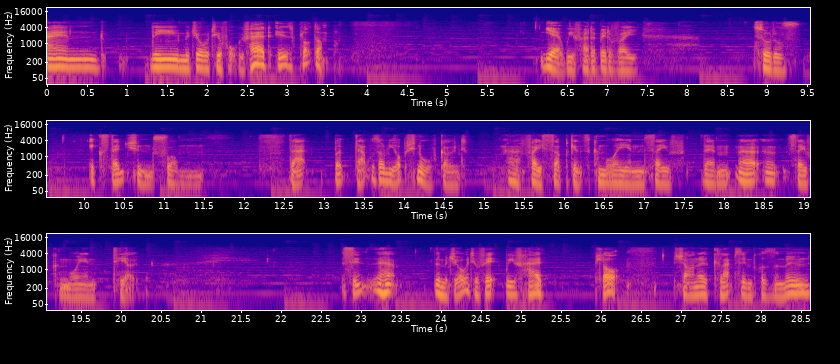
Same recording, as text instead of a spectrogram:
And the majority of what we've had is plot dump. Yeah, we've had a bit of a sort of extension from that, but that was only optional going to uh, face up against Kamuy and save them, uh, uh, save Kamuy and Tio. Since, uh, the majority of it, we've had plot. Shana collapsing because of the moon,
